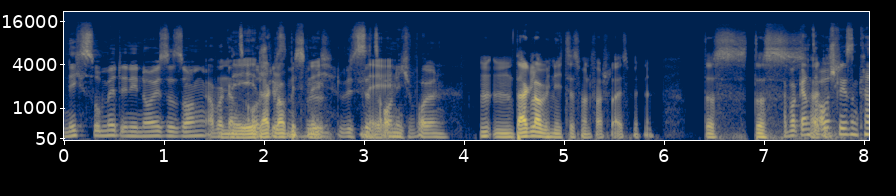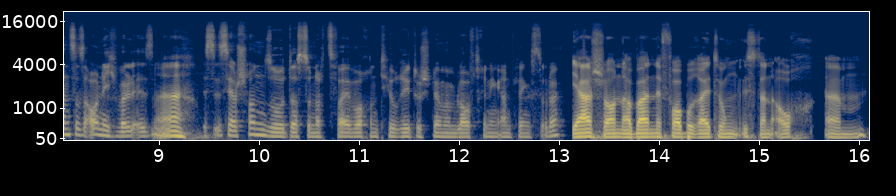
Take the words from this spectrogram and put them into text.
nicht so mit in die neue Saison, aber ganz Nee, da glaub ausschließen ich's nicht. willst du jetzt Nee. auch nicht wollen. mm, mm, da glaube ich nicht, dass man Verschleiß mitnimmt. Das, das Aber ganz halte ich- ausschließen kannst du es auch nicht, weil es, Ah, es ist ja schon so, dass du nach zwei Wochen theoretisch wieder mit dem Lauftraining anfängst, oder? ja, schon, aber eine Vorbereitung ist dann auch, ähm,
